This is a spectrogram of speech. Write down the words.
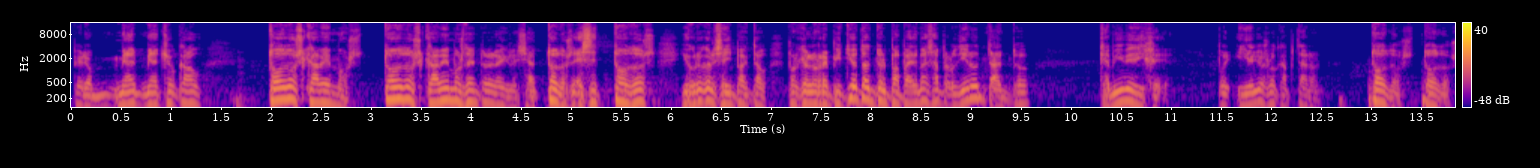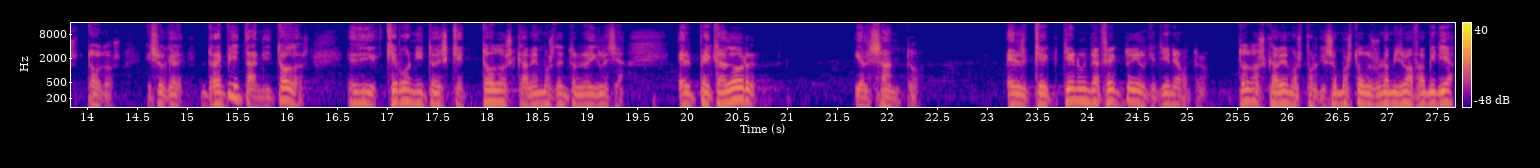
Pero me ha, chocado, todos cabemos, todos cabemos dentro de la iglesia, todos, ese todos, yo creo que les ha impactado, porque lo repitió tanto el Papa, además aplaudieron tanto, que a mí me dije, pues, y ellos lo captaron, todos, todos, todos, eso que repitan y todos. Es decir, qué bonito es que todos cabemos dentro de la iglesia, el pecador y el santo, el que tiene un defecto y el que tiene otro. Todos cabemos porque somos todos una misma familia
